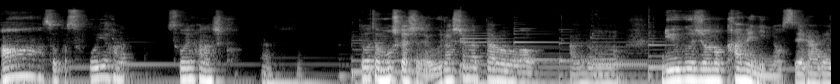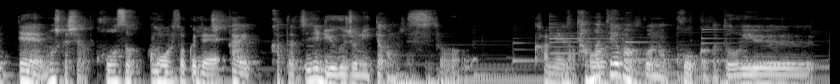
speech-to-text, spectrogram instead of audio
ああ、そうか、そういう話、そういう話か。ってことはもしかしたら浦島太郎はあの竜宮城の亀に乗せられてもしかしたら高速高速でに近い形で竜宮城に行ったかもしれないですそう。亀が玉手箱の効果がどういう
